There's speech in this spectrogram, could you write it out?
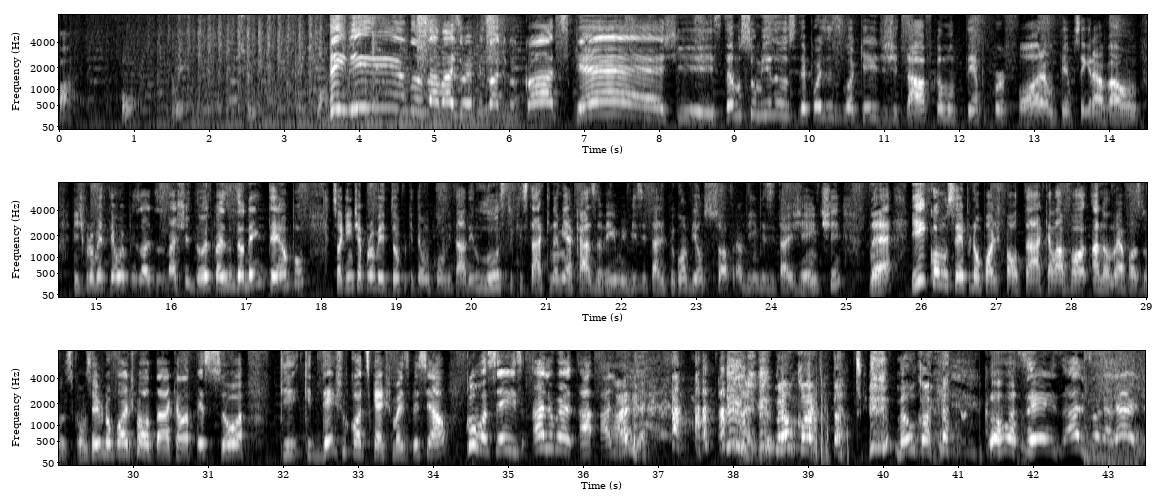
Five, four, three, two, one. Bem-vindos a mais um episódio do Codscast! Estamos sumidos depois do desbloqueio digital, ficamos um tempo por fora, um tempo sem gravar. Um... A gente prometeu um episódio dos bastidores, mas não deu nem tempo. Só que a gente aproveitou porque tem um convidado ilustre que está aqui na minha casa, veio me visitar. Ele pegou um avião só pra vir visitar a gente, né? E como sempre, não pode faltar aquela voz. Ah, não, não é a voz doce. Como sempre, não pode faltar aquela pessoa. Que, que deixa o Codescast mais especial. Com vocês, Alho Gar... Alho Gar- Não corta, Tati! Não corta! Com vocês, Alisson Galhardi!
